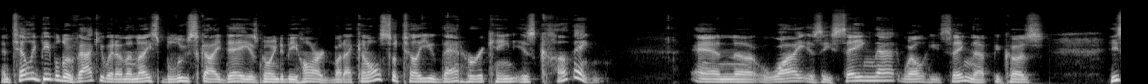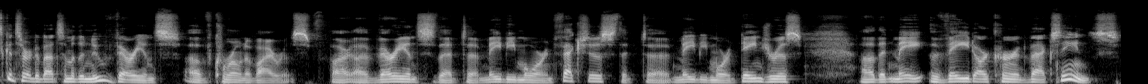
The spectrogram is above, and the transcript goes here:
And telling people to evacuate on a nice blue sky day is going to be hard, but I can also tell you that hurricane is coming. And uh, why is he saying that? Well, he's saying that because he's concerned about some of the new variants of coronavirus, uh, variants that uh, may be more infectious, that uh, may be more dangerous, uh, that may evade our current vaccines.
